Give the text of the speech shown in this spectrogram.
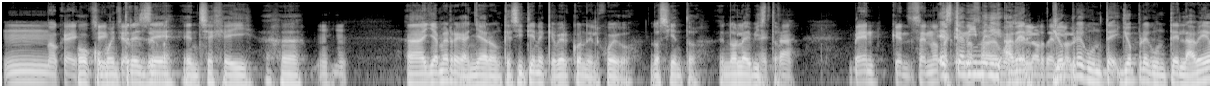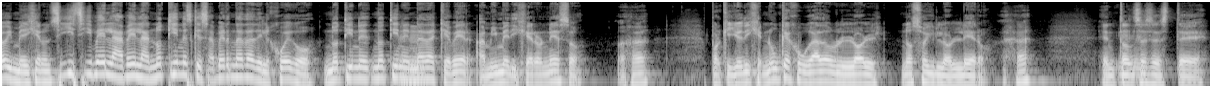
Mm, ok. O sí, como en cierto, 3D, en CGI. Ajá. Ah, ya me regañaron, que sí tiene que ver con el juego. Lo siento, no la he Ahí visto. está. Ven, que se nota Es que a no mí me di- a ver, yo LOL. pregunté, yo pregunté, la veo y me dijeron, sí, sí, vela, vela, no tienes que saber nada del juego, no tiene, no tiene nada que ver. A mí me dijeron eso, ajá, porque yo dije nunca he jugado LOL, no soy lolero, ajá. Entonces, este,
